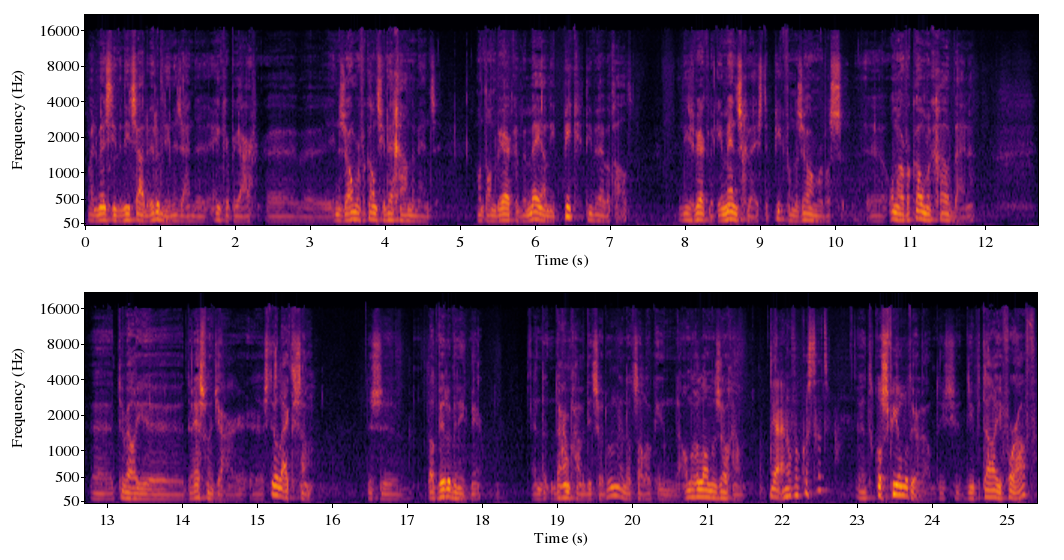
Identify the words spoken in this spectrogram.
Maar de mensen die we niet zouden willen bedienen zijn de één keer per jaar eh, in de zomervakantie weggaande mensen. Want dan werken we mee aan die piek die we hebben gehad. Die is werkelijk immens geweest. De piek van de zomer was eh, onoverkomelijk groot bijna. Eh, terwijl je de rest van het jaar eh, stil lijkt te staan. Dus dat willen we niet meer. En da- daarom gaan we dit zo doen. En dat zal ook in andere landen zo gaan. ja, en hoeveel kost dat? Het kost 400 euro. Dus die betaal je vooraf.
